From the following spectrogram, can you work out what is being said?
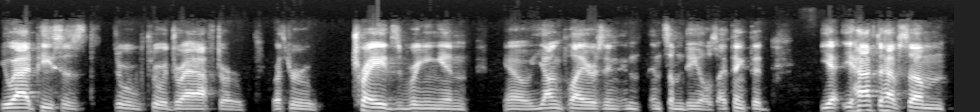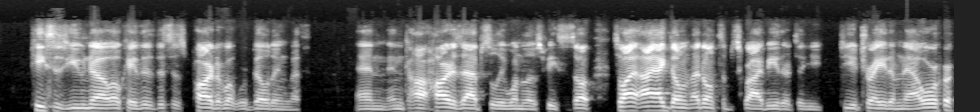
you add pieces through through a draft or or through trades bringing in you know young players in, in, in some deals. I think that you, you have to have some pieces you know okay this, this is part of what we're building with and and Hart is absolutely one of those pieces. So so I, I don't I don't subscribe either to you to you trade him now or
